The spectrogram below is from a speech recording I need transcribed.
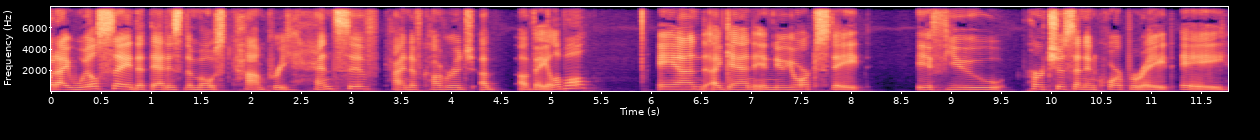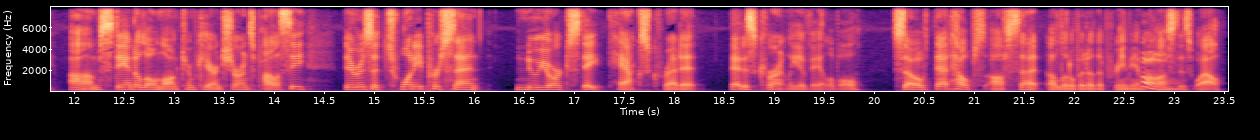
But I will say that that is the most comprehensive kind of coverage available. And again, in New York State, if you purchase and incorporate a um, standalone long term care insurance policy, there is a 20% New York State tax credit that is currently available. So that helps offset a little bit of the premium oh. cost as well.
